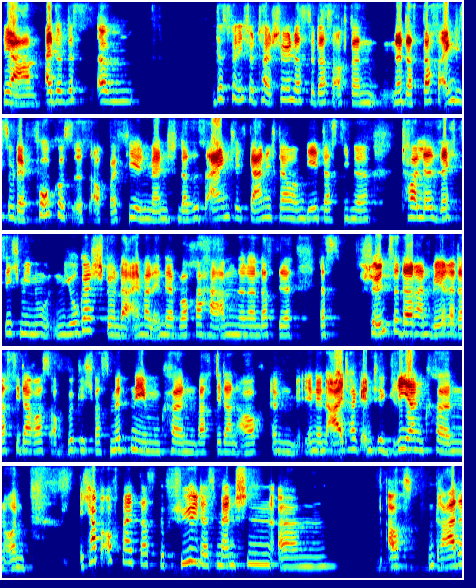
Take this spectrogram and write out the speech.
Ja, also das, ähm, das finde ich total schön, dass du das auch dann, ne, dass das eigentlich so der Fokus ist, auch bei vielen Menschen, dass es eigentlich gar nicht darum geht, dass die eine tolle 60 Minuten Yogastunde einmal in der Woche haben, sondern dass der, das Schönste daran wäre, dass sie daraus auch wirklich was mitnehmen können, was sie dann auch in, in den Alltag integrieren können. Und ich habe oftmals das Gefühl, dass Menschen ähm, auch gerade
